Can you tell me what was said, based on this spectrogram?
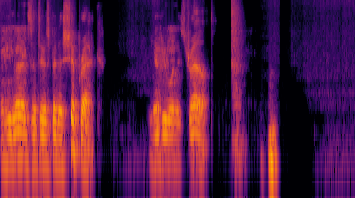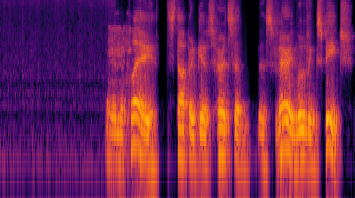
And he learns that there's been a shipwreck and everyone is drowned. And in the play, Stoppard gives Herzen this very moving speech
